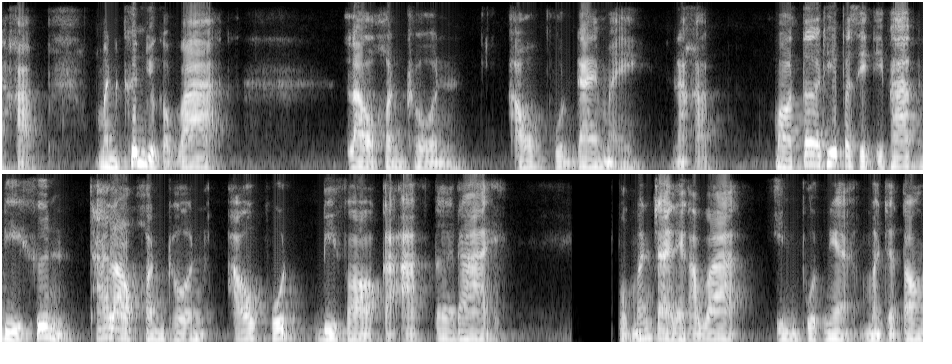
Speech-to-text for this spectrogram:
นะครับ มันขึ้นอยู่กับว่าเราคอนโทรลเอาพุตได้ไหมนะครับ มอเตอร์ที่ประสิทธิภาพดีขึ้น ถ้าเราคอนโทรลเอาพุต before กับ after ได้ ผมมั่นใจเลยครับว่า input เนี่ยมันจะต้อง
